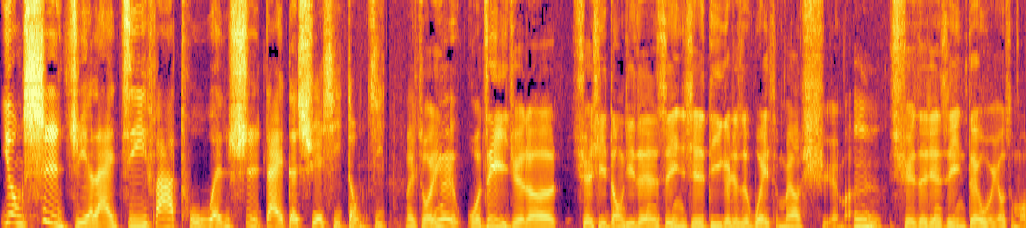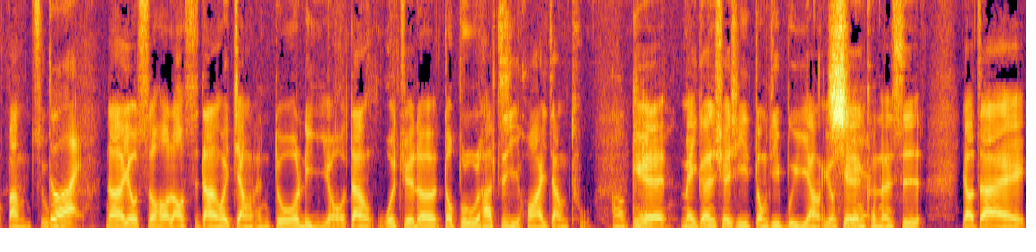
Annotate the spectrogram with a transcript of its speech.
用视觉来激发图文世代的学习动机。没错，因为我自己觉得学习动机这件事情，其实第一个就是为什么要学嘛？嗯，学这件事情对我有什么帮助？对，那有时候老师当然会讲很多理由，但我觉得都不如他自己画一张图。OK，因为每个人学习动机不一样，有些人可能是要在。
